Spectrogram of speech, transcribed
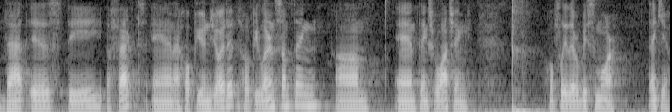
that is the effect, and I hope you enjoyed it. Hope you learned something, um, and thanks for watching. Hopefully there will be some more. Thank you.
